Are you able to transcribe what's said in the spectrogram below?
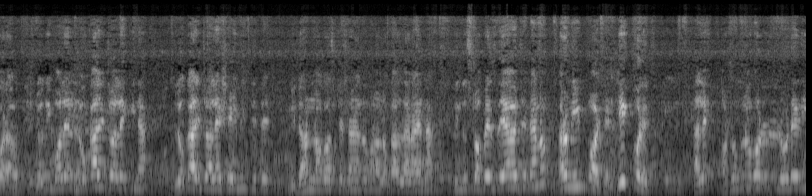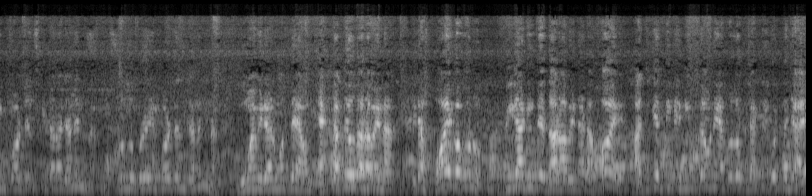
করা হচ্ছে? যদি বলেন লোকাল চলে কিনা লোকাল চলে সেই ভিত্তিতে। বিধাননগর স্টেশনে তো কোনো লোকাল দাঁড়ায় না। কিন্তু স্টপেজ দেওয়া হয়েছে কেন? কারণ ইম্পর্টেন্ট ঠিক করেছে। তাহলে অশোকনগর রোডের ইম্পর্টেন্স কি তারা জানেন না? মকরন্দপুরের ইম্পর্টেন্স জানেন না? গুমামিরার মধ্যে একটাতেও দাঁড়াবে না। এটা হয় কখনো? বিরাটিতে দাঁড়াবে না। এটা হয়। আজকের দিনে নিউ টাউনে এত লোক চাকরি করতে যায়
